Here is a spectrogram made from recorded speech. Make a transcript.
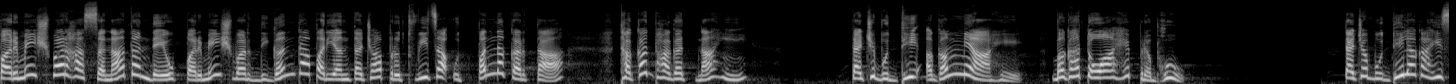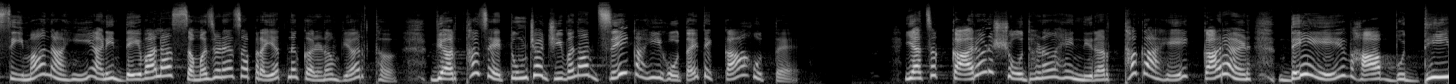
परमेश्वर हा सनातन देव परमेश्वर दिगंतापर्यंतच्या पृथ्वीचा उत्पन्न करता थकत भागत नाही त्याची बुद्धी अगम्य आहे. बघा तो आहे प्रभू. त्याच्या बुद्धीला काही सीमा नाही आणि देवाला समजण्याचा प्रयत्न करणं व्यर्थ. व्यर्थच आहे तुमच्या जीवनात जे काही होतंय ते का होतंय? याचं कारण शोधणं हे निरर्थक आहे कारण देव हा बुद्धी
